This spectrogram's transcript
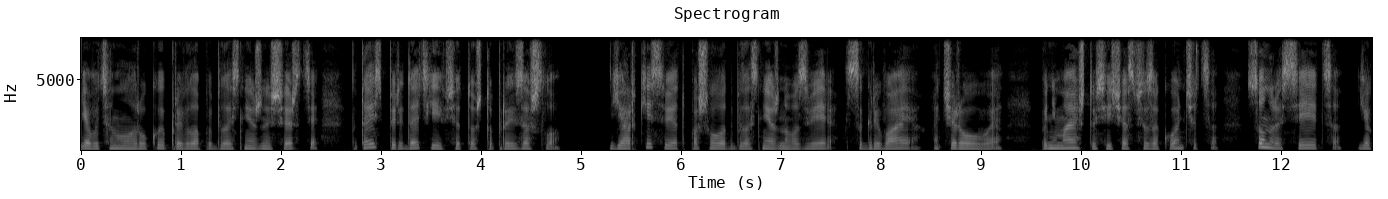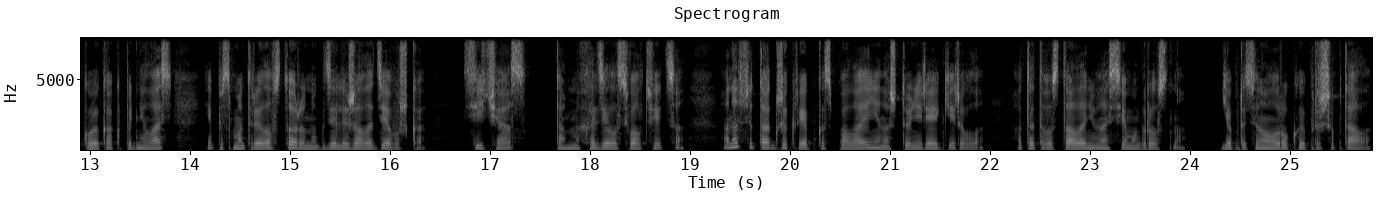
Я вытянула руку и провела по белоснежной шерсти, пытаясь передать ей все то, что произошло. Яркий свет пошел от белоснежного зверя, согревая, очаровывая. Понимая, что сейчас все закончится, сон рассеется, я кое-как поднялась и посмотрела в сторону, где лежала девушка. Сейчас там находилась волчица. Она все так же крепко спала и ни на что не реагировала. От этого стало невыносимо грустно. Я протянула руку и прошептала.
